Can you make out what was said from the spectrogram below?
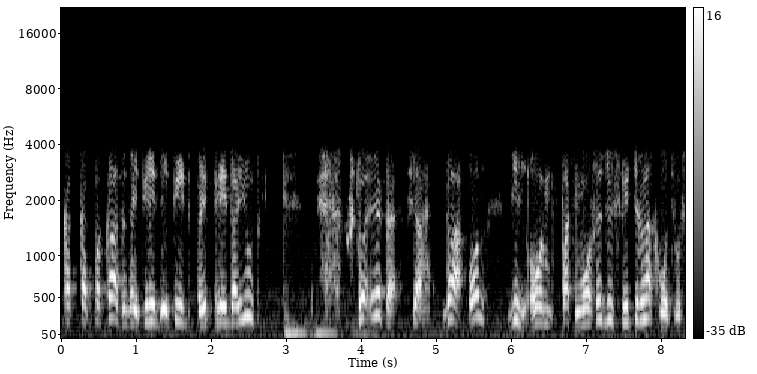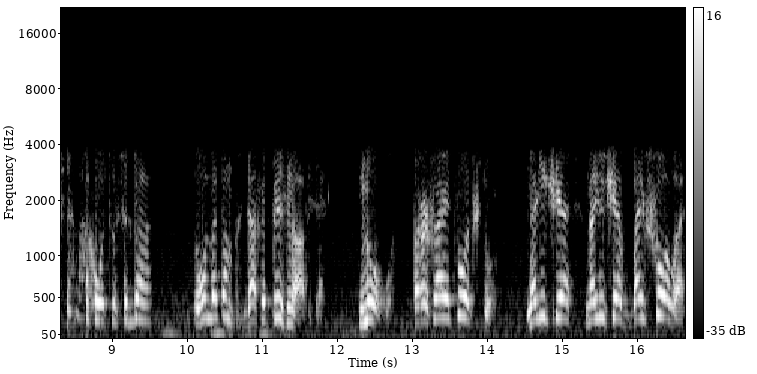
как, как показано и, перед, и перед, передают, что это, сейчас, да, он, он, возможно, действительно охотился. Охотился, да. Он в этом даже признался. Но поражает вот что. Наличие, наличие большого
